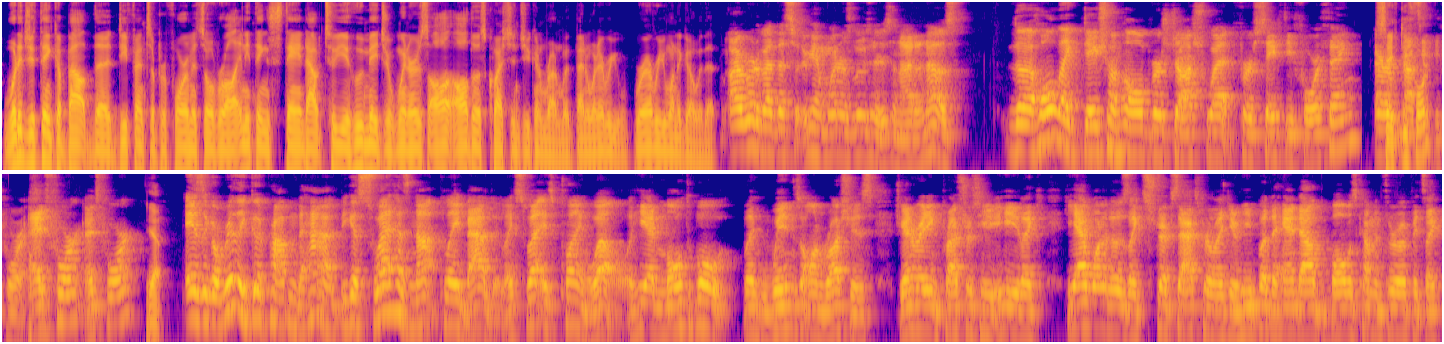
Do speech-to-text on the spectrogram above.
What did you think? about the defensive performance overall? Anything stand out to you? Who made your winners? All, all those questions you can run with Ben, whatever you, wherever you want to go with it. I wrote about this again, winners, losers, and I don't knows. The whole like Deshaun Hall versus Josh Sweat for safety four thing, or Safety not four? safety four, edge four, edge four, Yeah. Is like a really good problem to have because Sweat has not played badly. Like Sweat is playing well. He had multiple like wins on rushes, generating pressures. He he like he had one of those like strip sacks where like you know he put the hand out, the ball was coming through. If it's like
